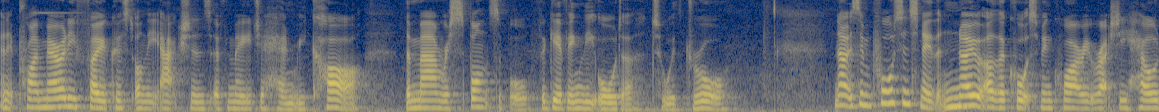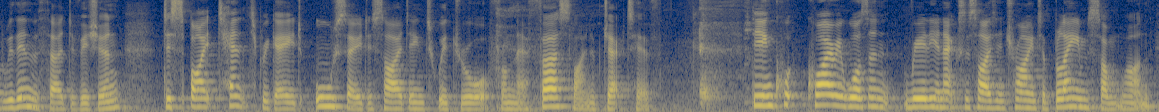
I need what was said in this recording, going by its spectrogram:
and it primarily focused on the actions of Major Henry Carr, the man responsible for giving the order to withdraw. Now, it's important to note that no other courts of inquiry were actually held within the 3rd Division, despite 10th Brigade also deciding to withdraw from their first line objective. The inquiry wasn't really an exercise in trying to blame someone,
